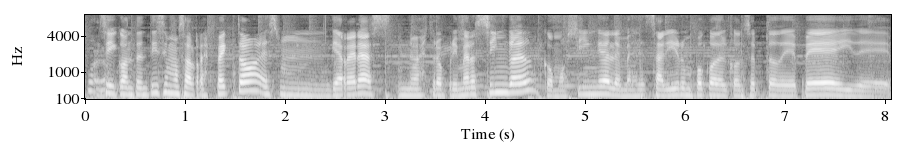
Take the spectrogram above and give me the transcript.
Bueno, Sí, contentísimos al respecto. Es un Guerrera es nuestro primer single, como single, en vez de salir un poco del concepto de EP y de,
